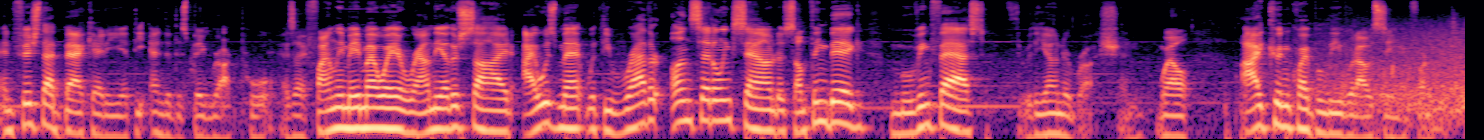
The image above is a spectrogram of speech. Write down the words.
and fish that back eddy at the end of this big rock pool. As I finally made my way around the other side, I was met with the rather unsettling sound of something big moving fast through the underbrush. And, well, I couldn't quite believe what I was seeing in front of me.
